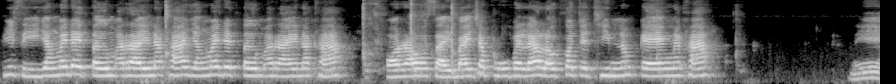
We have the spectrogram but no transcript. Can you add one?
พี่สียังไม่ได้เติมอะไรนะคะ ยังไม่ได้เติมอะไรนะคะ พอเราใส่ใบชะพูไปแล้ว เราก็จะชิมน้ำแกงนะคะ นี่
